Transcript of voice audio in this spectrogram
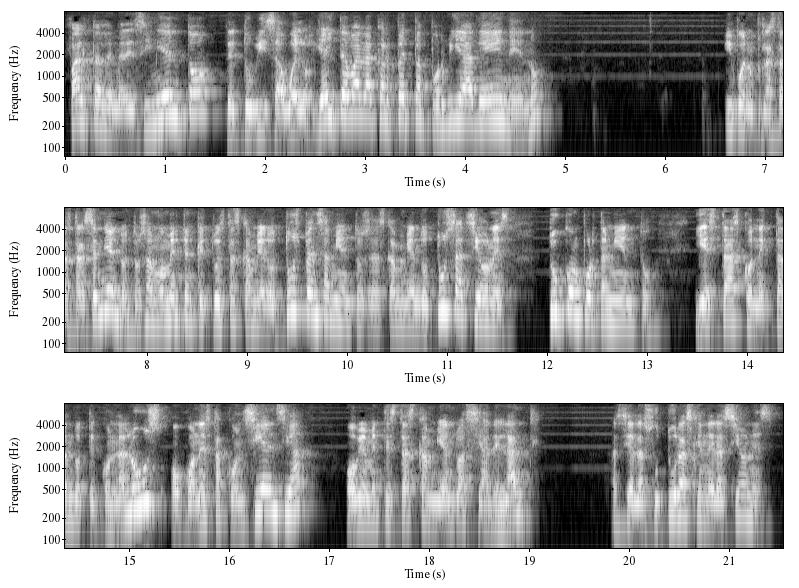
falta de merecimiento de tu bisabuelo. Y ahí te va la carpeta por vía ADN, ¿no? Y bueno, pues la estás trascendiendo. Entonces, al momento en que tú estás cambiando tus pensamientos, estás cambiando tus acciones, tu comportamiento y estás conectándote con la luz o con esta conciencia, obviamente estás cambiando hacia adelante, hacia las futuras generaciones.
